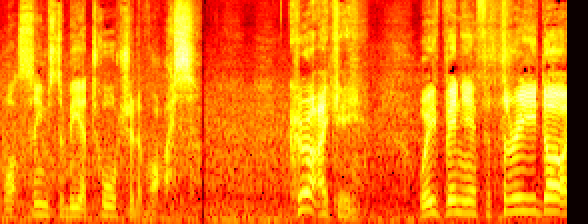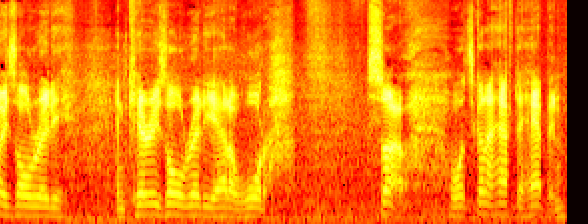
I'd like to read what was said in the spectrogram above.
what seems to be a torture device. Crikey! We've been here for three days already, and Kerry's already out of water. So, what's gonna have to happen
